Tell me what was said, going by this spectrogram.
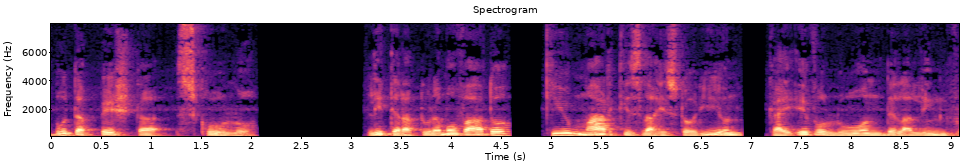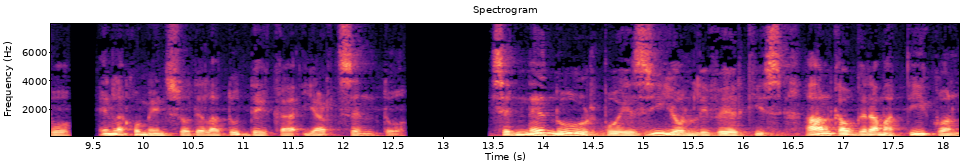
Budapesta scolo, literatura movado, quiu markis la historion cae evoluon de la lingvo en la comenzo de la dudeca iarcento. Sed ne nur poesion li vercis, ancau grammaticon,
